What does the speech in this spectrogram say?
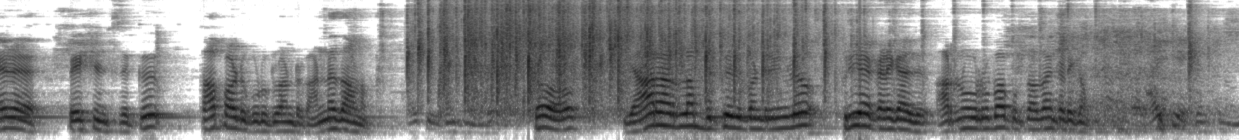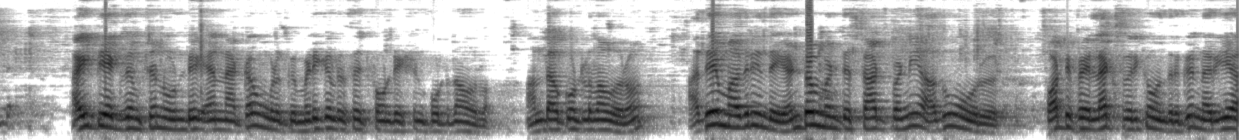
ஏழை பேஷண்ட்ஸுக்கு சாப்பாடு கொடுக்கலான்னு இருக்கோம். அன்னதானம். ஸோ யார் யாரெல்லாம் புக்கு இது பண்ணுறீங்களோ ஃப்ரீயாக கிடைக்காது. அறநூறுரூபா கொடுத்தா தான் கிடைக்கும். ஐடி எக்ஸம்ஷன் உண்டு. ஏன்னாக்கா உங்களுக்கு மெடிக்கல் ரிசர்ச் ஃபவுண்டேஷன் போட்டு தான் வரும். அந்த அக்கௌண்ட்டில் தான் வரும். அதே மாதிரி இந்த என்டோமெண்ட்டு ஸ்டார்ட் பண்ணி அதுவும் ஒரு ஃபார்ட்டி ஃபைவ் லேக்ஸ் வரைக்கும் வந்திருக்கு. நிறையா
